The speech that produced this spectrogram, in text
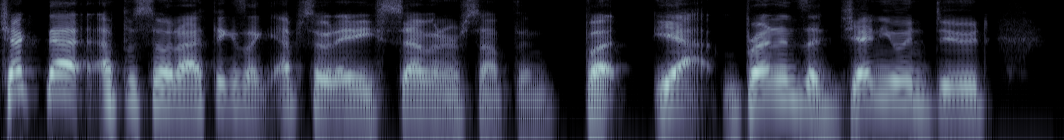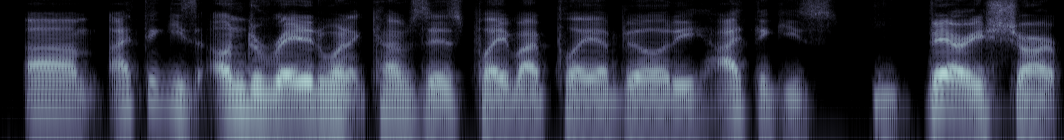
check that episode. I think it's like episode 87 or something. But yeah, Brendan's a genuine dude. Um, I think he's underrated when it comes to his play-by-play ability. I think he's very sharp.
